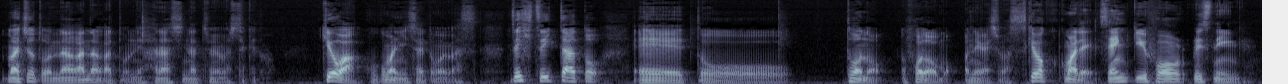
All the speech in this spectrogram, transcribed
まあちょっと長々とね、話になってしまいましたけど、今日はここまでにしたいと思います。ぜひ Twitter と、えっ、ー、と、等のフォローもお願いします。今日はここまで。Thank you for listening.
